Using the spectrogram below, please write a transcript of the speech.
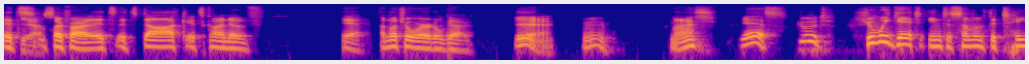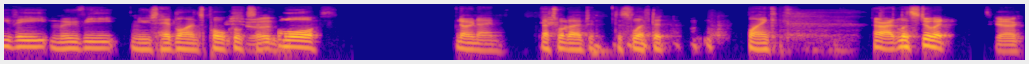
It's Yeah. so far. It's it's dark. It's kind of yeah. I'm not sure where it'll go. yeah, yeah. Nice, Yes. good. Should we get into some of the TV movie news headlines, Paul We Cookson, should. or no name? That's what I've just left it blank. All right, let's do it. Let's go.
